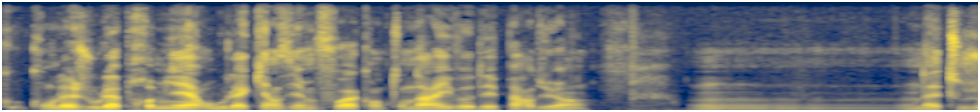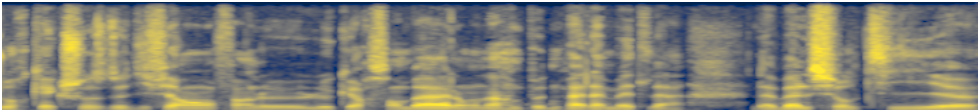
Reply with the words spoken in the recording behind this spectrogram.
qu'on la joue la première ou la quinzième fois, quand on arrive au départ du 1, on, on a toujours quelque chose de différent. Enfin, le, le cœur s'emballe, on a un peu de mal à mettre la, la balle sur le tee, euh,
